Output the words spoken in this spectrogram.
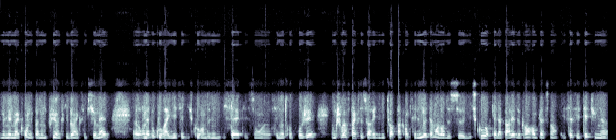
Emmanuel Macron n'est pas non plus un tribun exceptionnel. Euh, on a beaucoup raillé ses discours en 2017 et son, euh, c'est notre projet. Donc je ne pense pas que ce soit rédhibitoire. Par contre, c'est notamment lors de ce discours qu'elle a parlé de grands remplacements. Et ça, c'était une,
